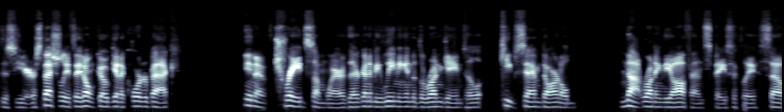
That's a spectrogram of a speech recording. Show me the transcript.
this year, especially if they don't go get a quarterback in a trade somewhere. They're going to be leaning into the run game to keep Sam Darnold not running the offense, basically. So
